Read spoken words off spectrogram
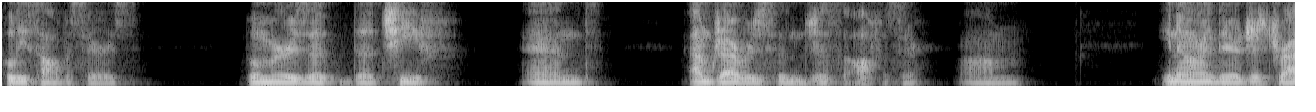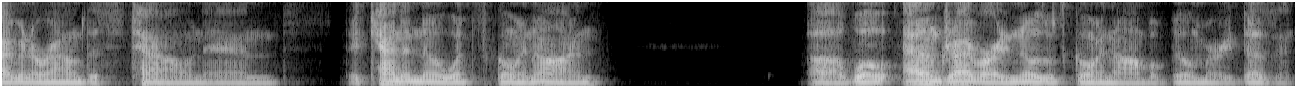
police officers. Bill Murray's a, the chief, and Adam Driver is just an officer. Um, you know, they're just driving around this town, and they kind of know what's going on. Uh, well, Adam Driver already knows what's going on, but Bill Murray doesn't.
